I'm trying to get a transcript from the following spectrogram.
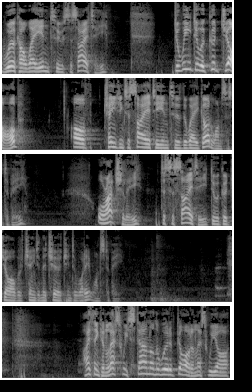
work our way into society, do we do a good job of changing society into the way God wants us to be? Or actually, does society do a good job of changing the church into what it wants to be? I think unless we stand on the Word of God, unless we are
